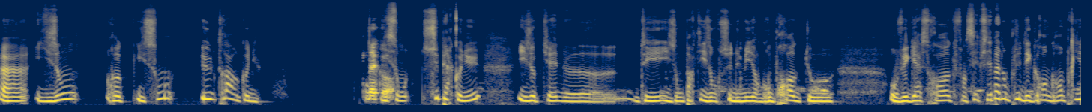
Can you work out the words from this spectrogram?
Euh, ils, ont, ils sont ultra reconnus. Ils sont super connus. Ils obtiennent des. Ils ont parti, ils ont reçu des meilleurs groupes rock au Vegas Rock. Enfin, c'est pas non plus des grands grands prix.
